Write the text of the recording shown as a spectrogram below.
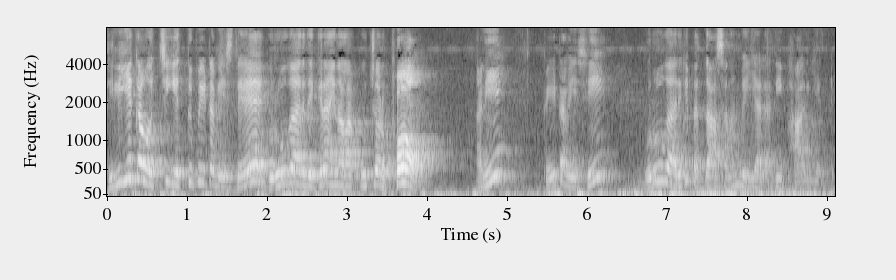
తెలియక వచ్చి ఎత్తుపీట వేస్తే గురువుగారి దగ్గర ఆయన అలా కూర్చోరు పో! అని పీట వేసి గురువుగారికి పెద్ద ఆసనం వెయ్యాలి. అది భార్య అంటే.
